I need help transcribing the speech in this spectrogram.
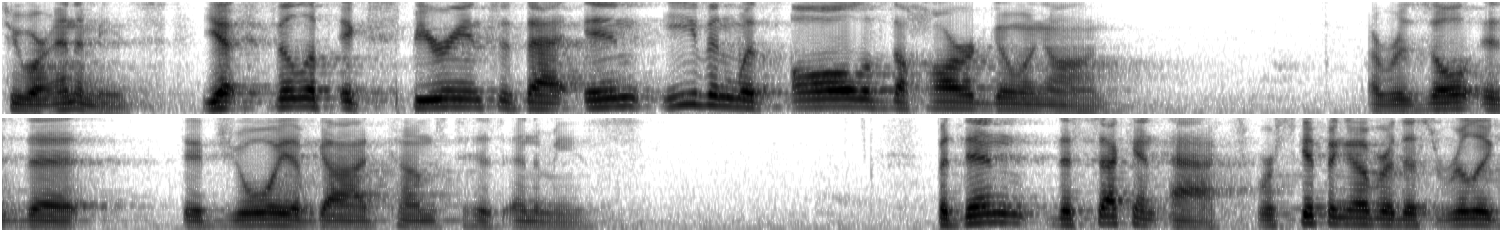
to our enemies. Yet Philip experiences that in even with all of the hard going on. A result is that the joy of God comes to his enemies. But then the second act, we're skipping over this really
